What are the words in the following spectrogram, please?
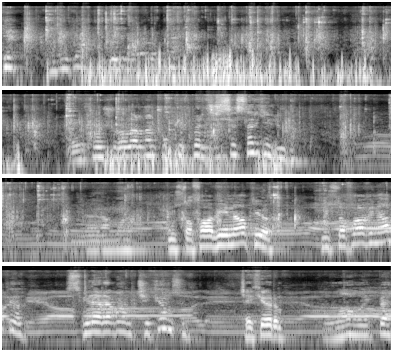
Gel. Gel, gel, gel. En son şuralardan çok ürpertici sesler geliyordu. Bismillahirrahmanirrahim. Mustafa abi ne yapıyor? Mustafa abi ne yapıyor? Bismillahirrahmanirrahim. Çekiyor musun? Çekiyorum. Allahu Ekber.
